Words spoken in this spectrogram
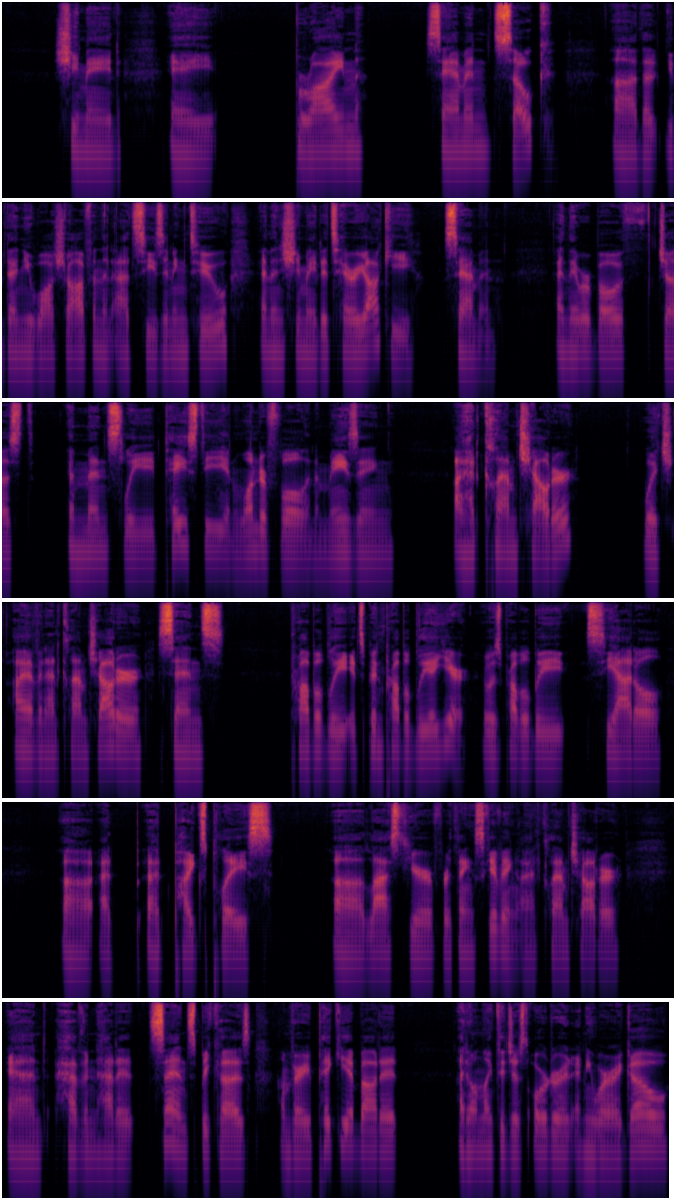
She made a brine salmon soak uh, that then you wash off and then add seasoning to, and then she made a teriyaki salmon and they were both just immensely tasty and wonderful and amazing. I had clam chowder, which I haven't had clam chowder since probably it's been probably a year. It was probably Seattle uh, at at Pike's Place uh, last year for Thanksgiving. I had clam chowder and haven't had it since because I'm very picky about it. I don't like to just order it anywhere I go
